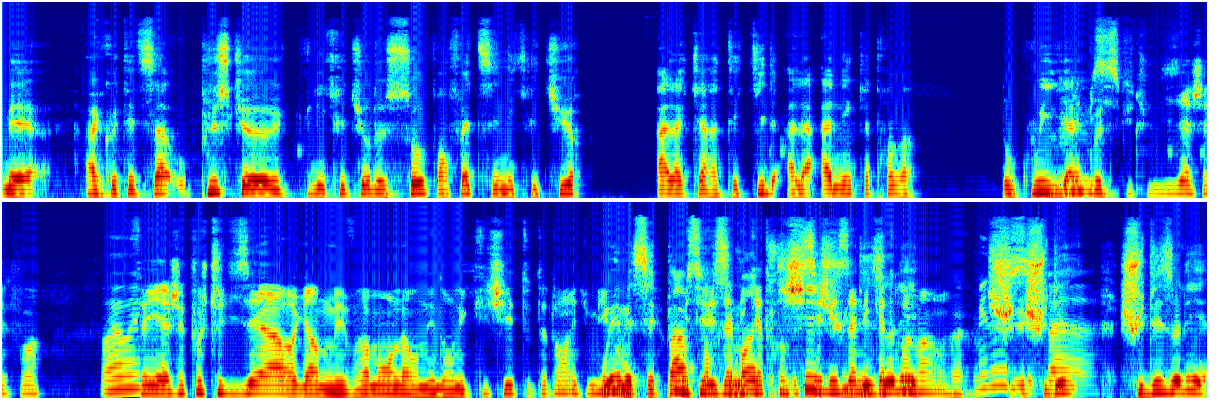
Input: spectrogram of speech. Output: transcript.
Mais à côté de ça, plus qu'une écriture de soap, en fait, c'est une écriture à la Karate Kid à la année 80. Donc oui, il y a Oui, un côté. c'est ce que tu me disais à chaque fois. Ouais, ouais. Ça y est, à chaque fois, je te disais, ah, regarde, mais vraiment, là, on est dans les clichés totalement. Et tu me dis, Oui, mais c'est pas mais c'est les forcément années un 80. cliché, C'est je les suis années désolé. 80. ouais. Mais non, Je- suis pas... Je suis désolé,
